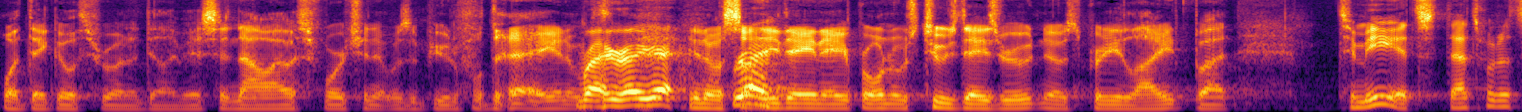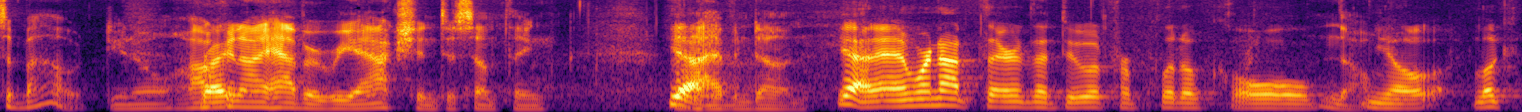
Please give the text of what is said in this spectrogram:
what they go through on a daily basis. Now I was fortunate; it was a beautiful day, and it was, Right, right, yeah, you know, sunny right. day in April, and it was Tuesday's route, and it was pretty light, but. To me, it's that's what it's about. You know, how Right. can I have a reaction to something Yeah. I haven't done? Yeah, and we're not there to do it for political. No. You know, look,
